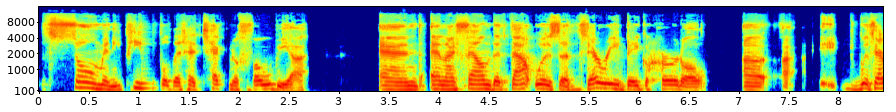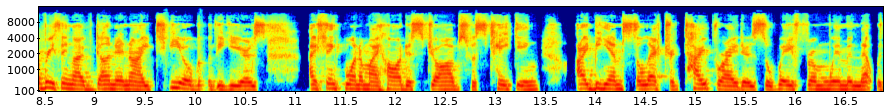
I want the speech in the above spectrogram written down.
with so many people that had technophobia, and and I found that that was a very big hurdle uh, with everything I've done in IT over the years, I think one of my hardest jobs was taking IBM Selectric typewriters away from women that were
